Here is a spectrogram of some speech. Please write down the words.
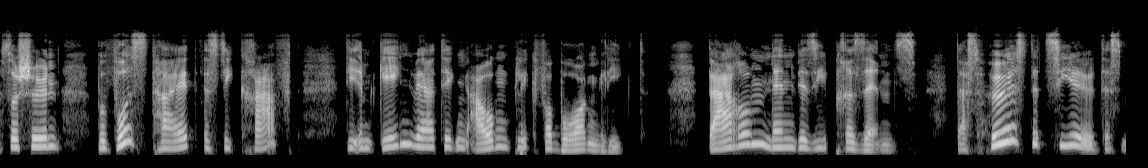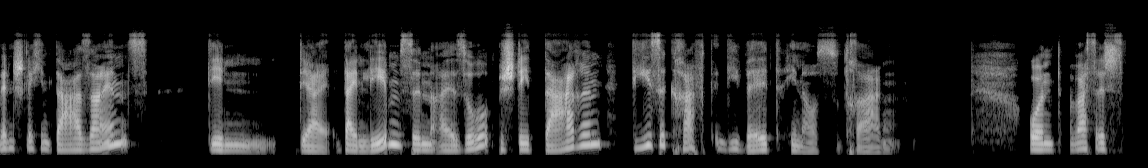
so schön, Bewusstheit ist die Kraft, die im gegenwärtigen Augenblick verborgen liegt. Darum nennen wir sie Präsenz. Das höchste Ziel des menschlichen Daseins, den, der, dein Lebenssinn also, besteht darin, diese Kraft in die Welt hinauszutragen. Und was ist,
